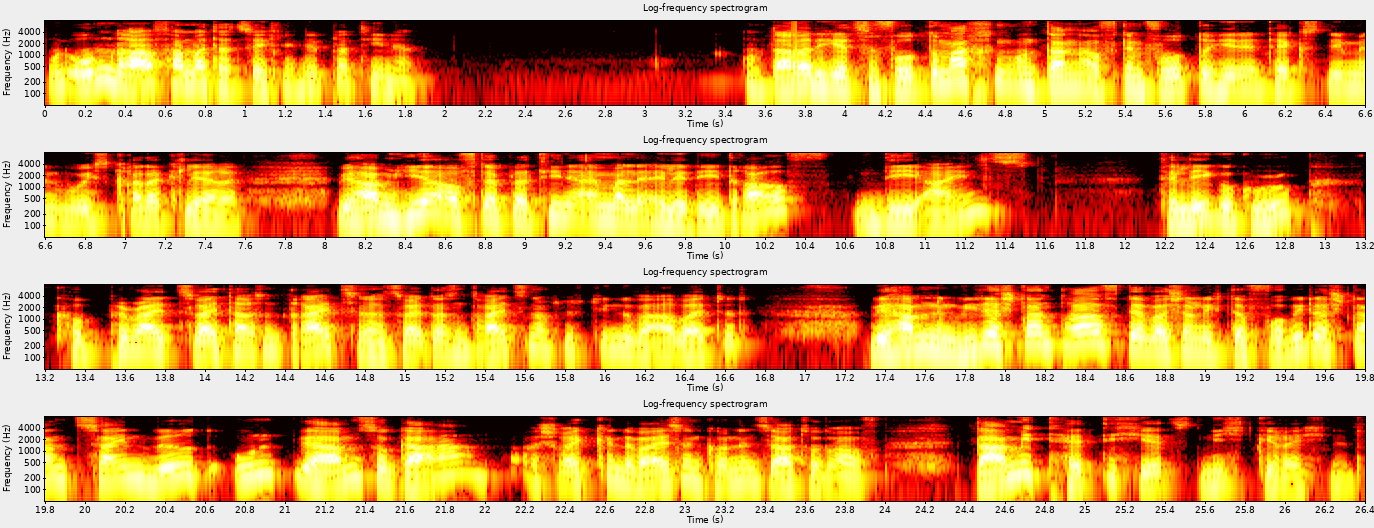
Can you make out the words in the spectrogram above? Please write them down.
Und obendrauf haben wir tatsächlich eine Platine. Und da werde ich jetzt ein Foto machen und dann auf dem Foto hier den Text nehmen, wo ich es gerade erkläre. Wir haben hier auf der Platine einmal eine LED drauf, D1, Telego Group, Copyright 2013. Also 2013 habe ich das Ding überarbeitet. Wir haben einen Widerstand drauf, der wahrscheinlich der Vorwiderstand sein wird. Und wir haben sogar erschreckenderweise einen Kondensator drauf. Damit hätte ich jetzt nicht gerechnet.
